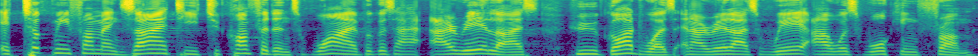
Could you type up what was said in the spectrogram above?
it took me from anxiety to confidence. Why? Because I, I realized who God was and I realized where I was walking from.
